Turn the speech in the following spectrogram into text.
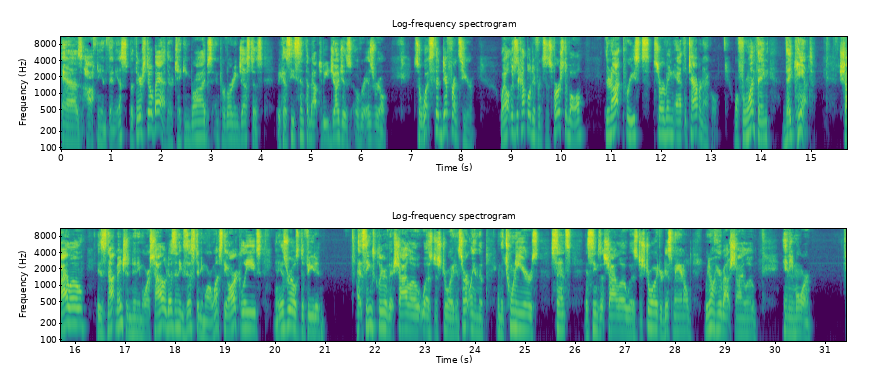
as Hophni and Phinehas, but they're still bad. They're taking bribes and perverting justice because he sent them out to be judges over Israel. So what's the difference here? Well, there's a couple of differences. First of all, they're not priests serving at the tabernacle. Well, for one thing, they can't. Shiloh is not mentioned anymore. Shiloh doesn't exist anymore. Once the ark leaves and Israel's defeated, it seems clear that Shiloh was destroyed. And certainly in the in the 20 years since, it seems that Shiloh was destroyed or dismantled. We don't hear about Shiloh anymore.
